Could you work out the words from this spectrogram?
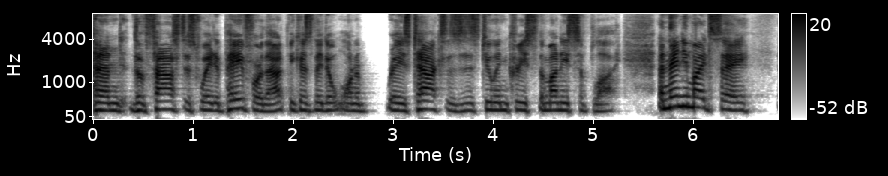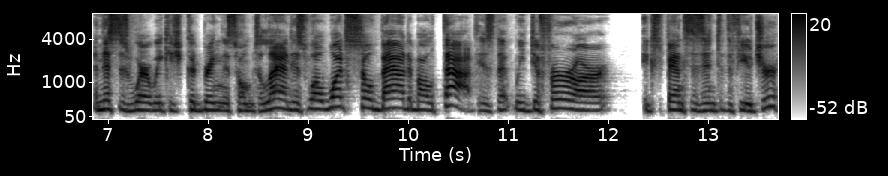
And the fastest way to pay for that, because they don't want to raise taxes, is to increase the money supply. And then you might say, and this is where we could bring this home to land, is well, what's so bad about that is that we defer our expenses into the future.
